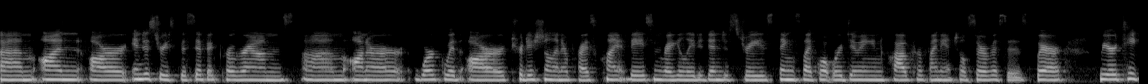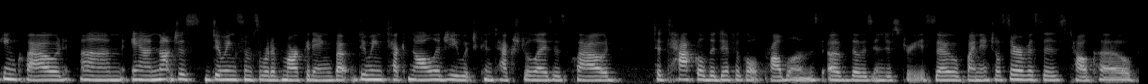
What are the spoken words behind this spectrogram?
um, on our industry specific programs, um, on our work with our traditional enterprise client base and regulated industries, things like what we're doing in cloud for financial services, where we are taking cloud um, and not just doing some sort of marketing, but doing technology which contextualizes cloud to tackle the difficult problems of those industries. So financial services, telco,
